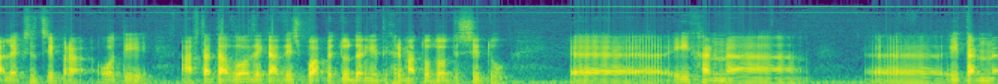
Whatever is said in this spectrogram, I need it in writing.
Αλέξη Τσίπρα ότι αυτά τα 12 δις που απαιτούνταν για τη χρηματοδότησή του ε, είχαν, ε, ήταν ε,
